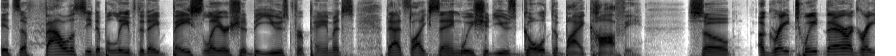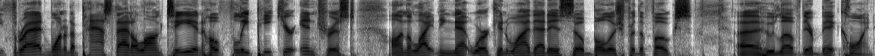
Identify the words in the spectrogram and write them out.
It's a fallacy to believe that a base layer should be used for payments. That's like saying we should use gold to buy coffee. So a great tweet there, a great thread. Wanted to pass that along to you and hopefully pique your interest on the Lightning Network and why that is so bullish for the folks uh, who love their Bitcoin.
